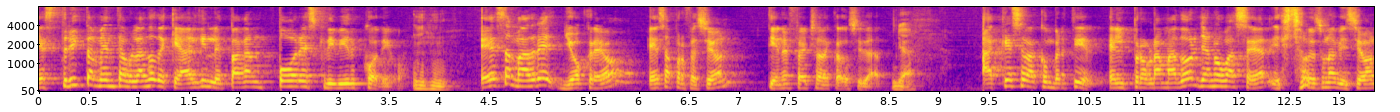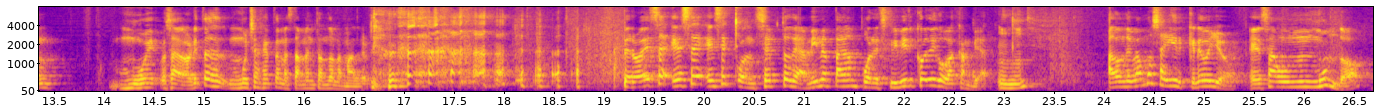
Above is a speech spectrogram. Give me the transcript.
Estrictamente hablando de que a alguien le pagan por escribir código. Esa madre, yo creo, esa profesión tiene fecha de caducidad. Ya. ¿A qué se va a convertir? El programador ya no va a ser, y esto es una visión muy, o sea, ahorita mucha gente me está mentando la madre. Pero ese, ese, ese concepto de a mí me pagan por escribir código va a cambiar. A donde vamos a ir, creo yo, es a un mundo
